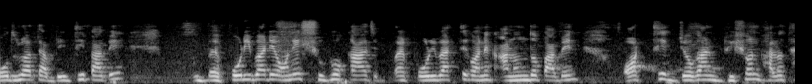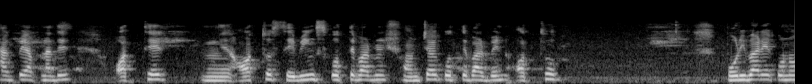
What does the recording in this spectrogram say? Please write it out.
মধুরতা বৃদ্ধি পাবে। পরিবারে অনেক শুভ কাজ পরিবার থেকে অনেক আনন্দ পাবেন। অর্থের যোগান ভীষণ ভালো থাকবে আপনাদের। অর্থের অর্থ সেভিংস করতে পারবেন, সঞ্চয় করতে পারবেন। অর্থ পরিবারে কোনো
